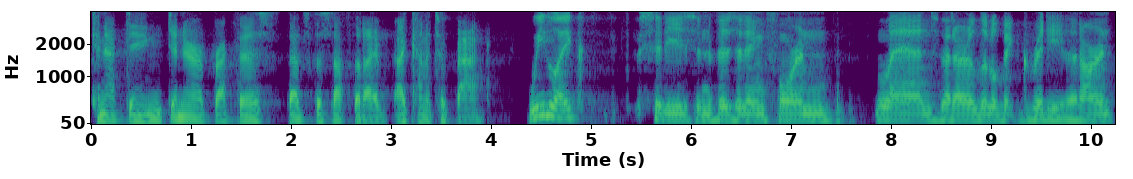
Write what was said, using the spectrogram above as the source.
connecting, dinner, breakfast. That's the stuff that I, I kind of took back. We like cities and visiting foreign lands that are a little bit gritty, that aren't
